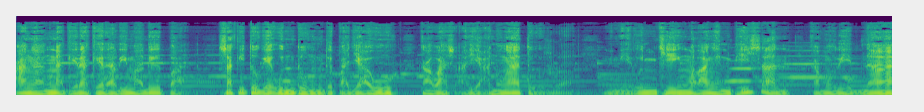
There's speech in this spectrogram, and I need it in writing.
Anggang na kira-kira 5 depa. Sakit ge untung depa jauh. Kawas aya anu ngatur. Ini runcing melangin pisan. Kamu Ridna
